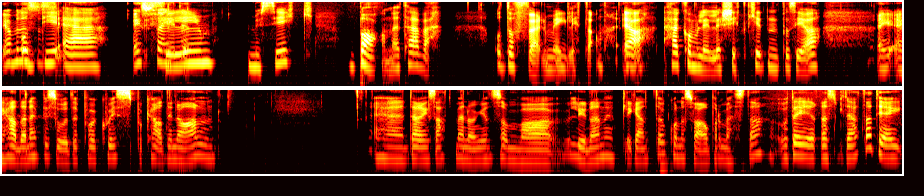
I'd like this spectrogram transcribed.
ja, og synes de er film, musikk, barne-TV. Og da føler jeg meg litt sånn. Ja, her kommer lille shitkiden på sida. Jeg, jeg hadde en episode på quiz på Kardinalen. eh, der jeg satt med noen som var lynende intelligente og kunne svare på det meste. Og det resulterte at jeg,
